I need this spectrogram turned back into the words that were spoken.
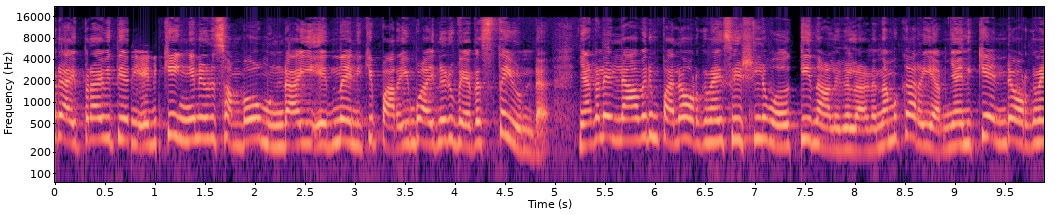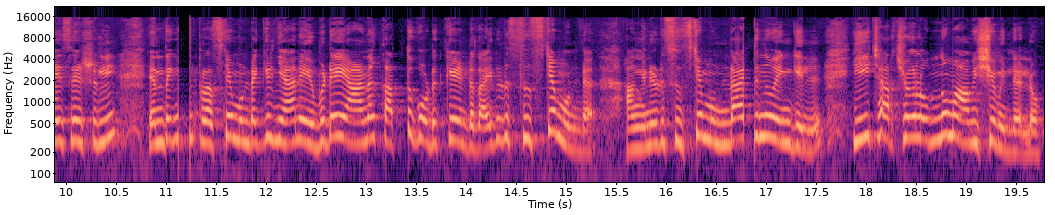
ഒരു അഭിപ്രായ വ്യത്യാസം എനിക്ക് ഇങ്ങനെ ഒരു സംഭവം ഉണ്ടായി എന്ന് എനിക്ക് പറയുമ്പോൾ അതിനൊരു വ്യവസ്ഥയുണ്ട്. ഞങ്ങളെല്ലാവരും പല ഓർഗനൈസേഷനിൽ വർക്ക് ചെയ്യുന്ന ആളുകളാണ്. നമുക്കറിയാം എനിക്ക് എന്റെ ഓർഗനൈസേഷനിൽ എന്തെങ്കിലും പ്രശ്നമുണ്ടെങ്കിൽ ഞാൻ എവിടെയാണ് കത്ത് കൊടുക്കേണ്ടത്? അതിനൊരു സിസ്റ്റം ഉണ്ട്. അങ്ങനെ ഒരു സിസ്റ്റം ഉണ്ടായിരുന്നുവെങ്കിൽ ഈ ചർച്ചകളൊന്നും ആവശ്യമില്ലല്ലോ.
